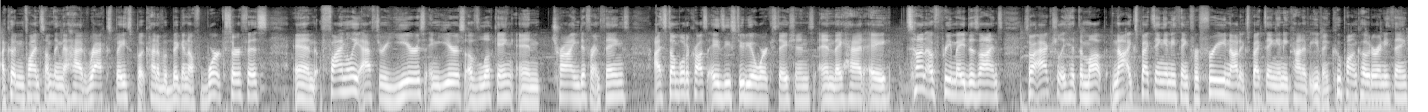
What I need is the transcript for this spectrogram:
I couldn't find something that had rack space but kind of a big enough work surface. And finally, after years and years of looking and trying different things, I stumbled across AZ Studio Workstations and they had a ton of pre-made designs. So I actually hit them up, not expecting anything for free, not expecting any kind of even coupon code or anything,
